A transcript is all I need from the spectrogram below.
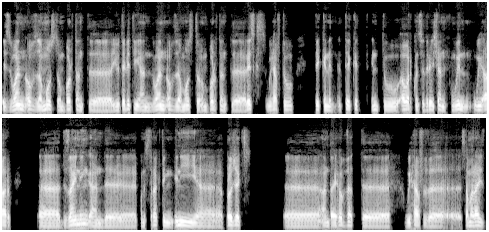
is one of the most important uh, utility and one of the most important uh, risks we have to take it, take it into our consideration when we are uh, designing and uh, constructing any uh, projects. Uh, and I hope that uh, we have uh, summarized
